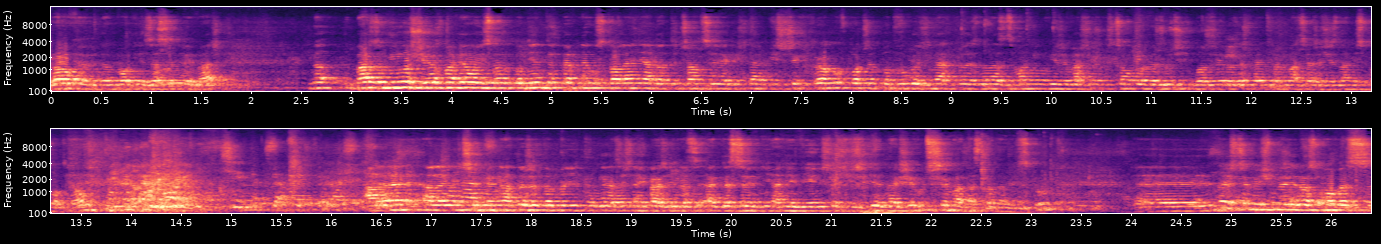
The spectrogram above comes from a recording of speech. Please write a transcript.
rowy głębokie zasypywać. No, bardzo miło się rozmawiało i zostały podjęte pewne ustalenia dotyczące jakichś najbliższych kroków, po czym po dwóch godzinach prezes do nas dzwoni i mówi, że właśnie chcą go wyrzucić, bo się rozeszła informacja, że się z nami spotkał. ale, ale liczymy na to, że to byli jacyś najbardziej agresywni, a nie większość i że jednak się utrzyma na stanowisku. E, no jeszcze mieliśmy rozmowę z,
